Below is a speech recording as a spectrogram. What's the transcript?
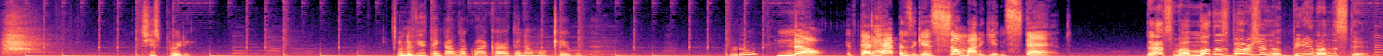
She's pretty. And if you think I look like her, then I'm okay with that. Really? No, if that happens against somebody getting stabbed. That's my mother's version of being understanding.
